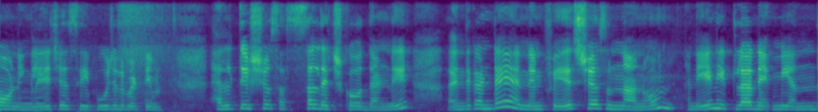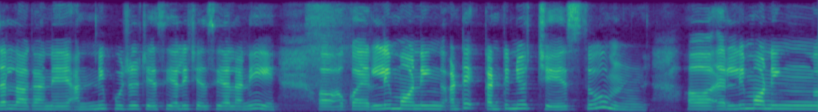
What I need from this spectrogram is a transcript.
మార్నింగ్ లేచేసి పూజలు పెట్టి హెల్త్ ఇష్యూస్ అస్సలు తెచ్చుకోవద్దండి. ఎందుకంటే నేను ఫేస్ చేసి ఉన్నాను. నేను ఇట్లానే మీ అందరిలాగానే అన్ని పూజలు చేసేయాలి చేసేయాలని ఒక ఎర్లీ మార్నింగ్ అంటే కంటిన్యూస్ చేస్తూ ఎర్లీ మార్నింగ్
